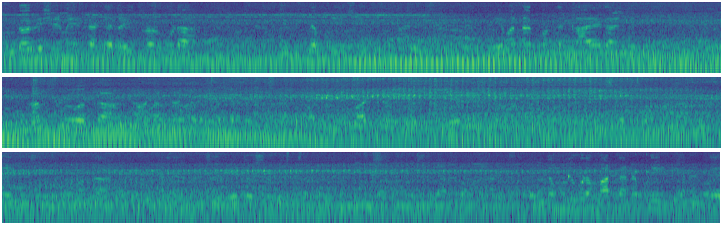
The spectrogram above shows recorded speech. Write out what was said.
రెండో విషయం ఏంటంటే రైతులను కూడా విజ్ఞప్తి చేసి ఏమన్నా కొంత కాయ కానీ నలుపు యొక్క కాటన్ కానీ వాటిని తీసుకొచ్చుకోవడం వల్ల వల్ల మంచి రేట్ వస్తుంది ఇంతకుముందు కూడా మాట్లాడినప్పుడు ఏంటి అని అంటే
